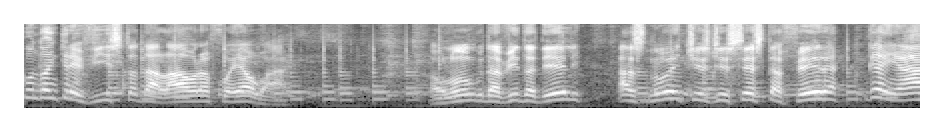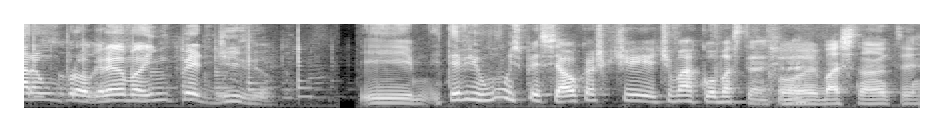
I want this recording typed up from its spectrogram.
quando a entrevista da Laura foi ao ar. Ao longo da vida dele, as noites de sexta-feira ganharam um programa imperdível. E, e, teve um especial que eu acho que te, te marcou bastante, Foi né? bastante,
